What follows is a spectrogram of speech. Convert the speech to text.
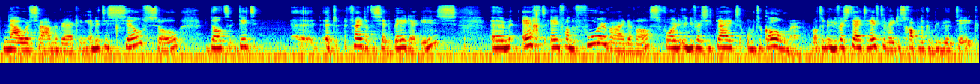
nauwe samenwerking. En het is zelfs zo dat dit, eh, het feit dat de ZB er is, ehm, echt een van de voorwaarden was voor een universiteit om te komen. Want een universiteit heeft een wetenschappelijke bibliotheek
